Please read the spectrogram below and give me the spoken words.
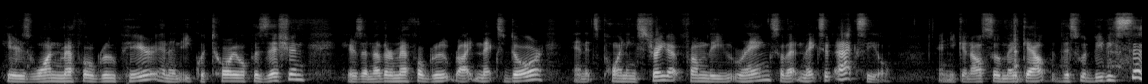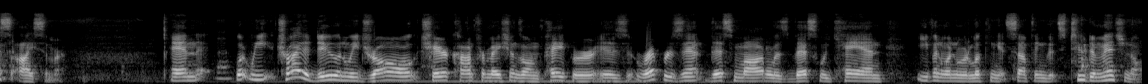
Here's one methyl group here in an equatorial position. Here's another methyl group right next door and it's pointing straight up from the ring so that makes it axial. And you can also make out that this would be the cis isomer. And what we try to do when we draw chair conformations on paper is represent this model as best we can even when we're looking at something that's two-dimensional.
